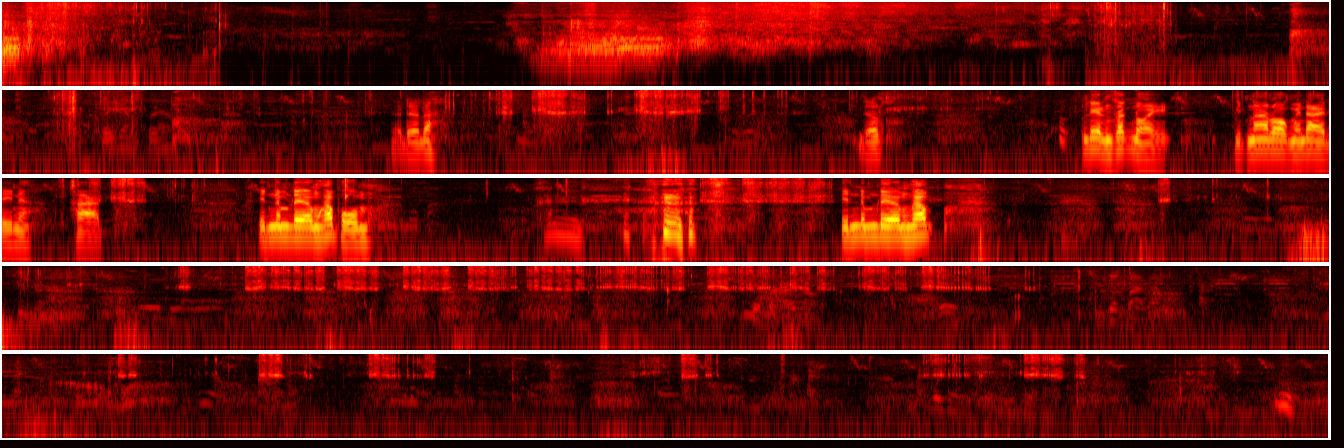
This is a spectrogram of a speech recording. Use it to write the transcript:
เดี๋ยวเดี๋ยวนะ เดี๋ยว เล่นสักหน่อย ปิดหน้ารอกไม่ได้ดิเนี่ย ขาดเอ็นเดิมๆครับผม ขั้นเอ็นเดิมๆครับ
